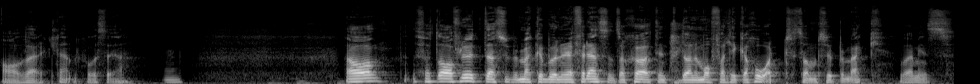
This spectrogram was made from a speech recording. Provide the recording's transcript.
Ja, verkligen, får jag säga. Ja, för att avsluta Supermac och Bullen-referensen så sköt inte Daniel Moffat lika hårt som Supermac, vad jag minns.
